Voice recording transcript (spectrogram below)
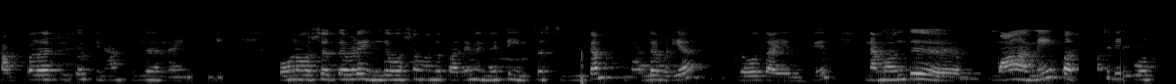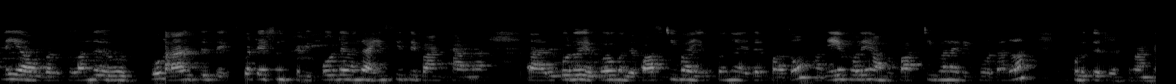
கம்பேர்டு டு ஃபினான்சியல் நைன்டி போன வருஷத்தை விட இந்த வருஷம் வந்து பார்த்தீங்கன்னா நெட் இன்ட்ரெஸ்ட் இன்கம் நல்லபடியாக க்ரோத் ஆகிருக்கு நம்ம வந்து மா மே ஃபஸ்ட் ரிப்போர்ட்லேயே அவங்களுக்கு வந்து அனாலிசிஸ் எக்ஸ்பெக்டேஷன்ஸ் ரிப்போர்ட்டே வந்து ஐசிஐசி பேங்க்கான ரிப்போர்ட்டும் எப்போ கொஞ்சம் பாசிட்டிவாக இருக்குன்னு எதிர்பார்த்தோம் அதே போலயே அவங்க பாசிட்டிவான ரிப்போர்ட்டாக தான் கொடுத்துட்டு இருக்கிறாங்க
